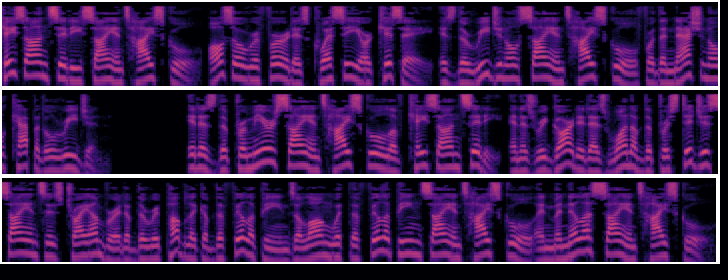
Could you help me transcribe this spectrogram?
Quezon City Science High School also referred as Quesi or Kisei is the regional science high school for the National Capital Region. It is the premier science high school of Quezon City, and is regarded as one of the prestigious sciences triumvirate of the Republic of the Philippines along with the Philippine Science High School and Manila Science High School.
